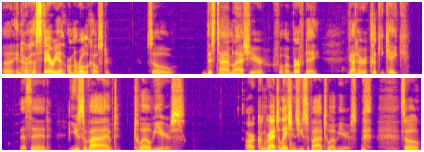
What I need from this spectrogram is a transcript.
uh, in her hysteria on the roller coaster. So this time last year for her birthday, got her a cookie cake that said, "You survived 12 years." Or congratulations, you survived 12 years. so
